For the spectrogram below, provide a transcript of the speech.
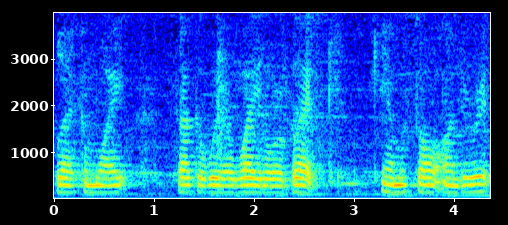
black and white, so I could wear a white or a black camisole under it.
